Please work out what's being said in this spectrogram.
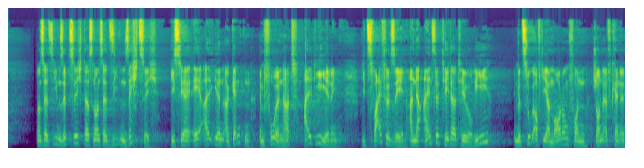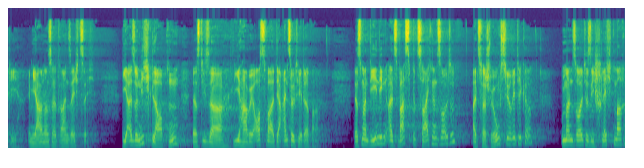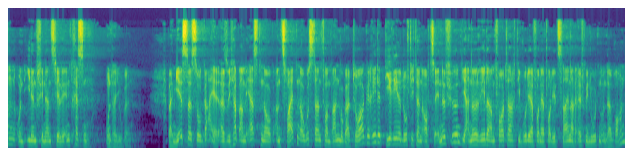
1977, dass 1967 die CIA all ihren Agenten empfohlen hat, all diejenigen, die Zweifel sehen an der Einzeltätertheorie in Bezug auf die Ermordung von John F. Kennedy im Jahre 1963, die also nicht glaubten, dass dieser Lee Harvey Oswald der Einzeltäter war, dass man diejenigen als was bezeichnen sollte? Als Verschwörungstheoretiker und man sollte sie schlecht machen und ihnen finanzielle Interessen unterjubeln. Bei mir ist das so geil. Also ich habe am, 1., am 2. August dann vom Brandenburger Tor geredet. Die Rede durfte ich dann auch zu Ende führen. Die andere Rede am Vortag, die wurde ja von der Polizei nach elf Minuten unterbrochen.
